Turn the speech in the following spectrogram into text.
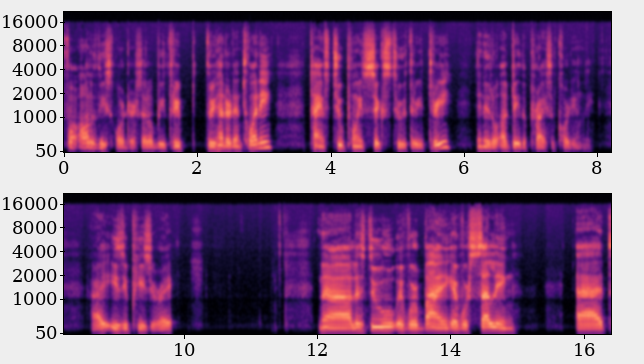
for all of these orders. It'll be three, 320 times 2.6233, and it'll update the price accordingly. All right, easy peasy, right? Now, let's do if we're buying, if we're selling at,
